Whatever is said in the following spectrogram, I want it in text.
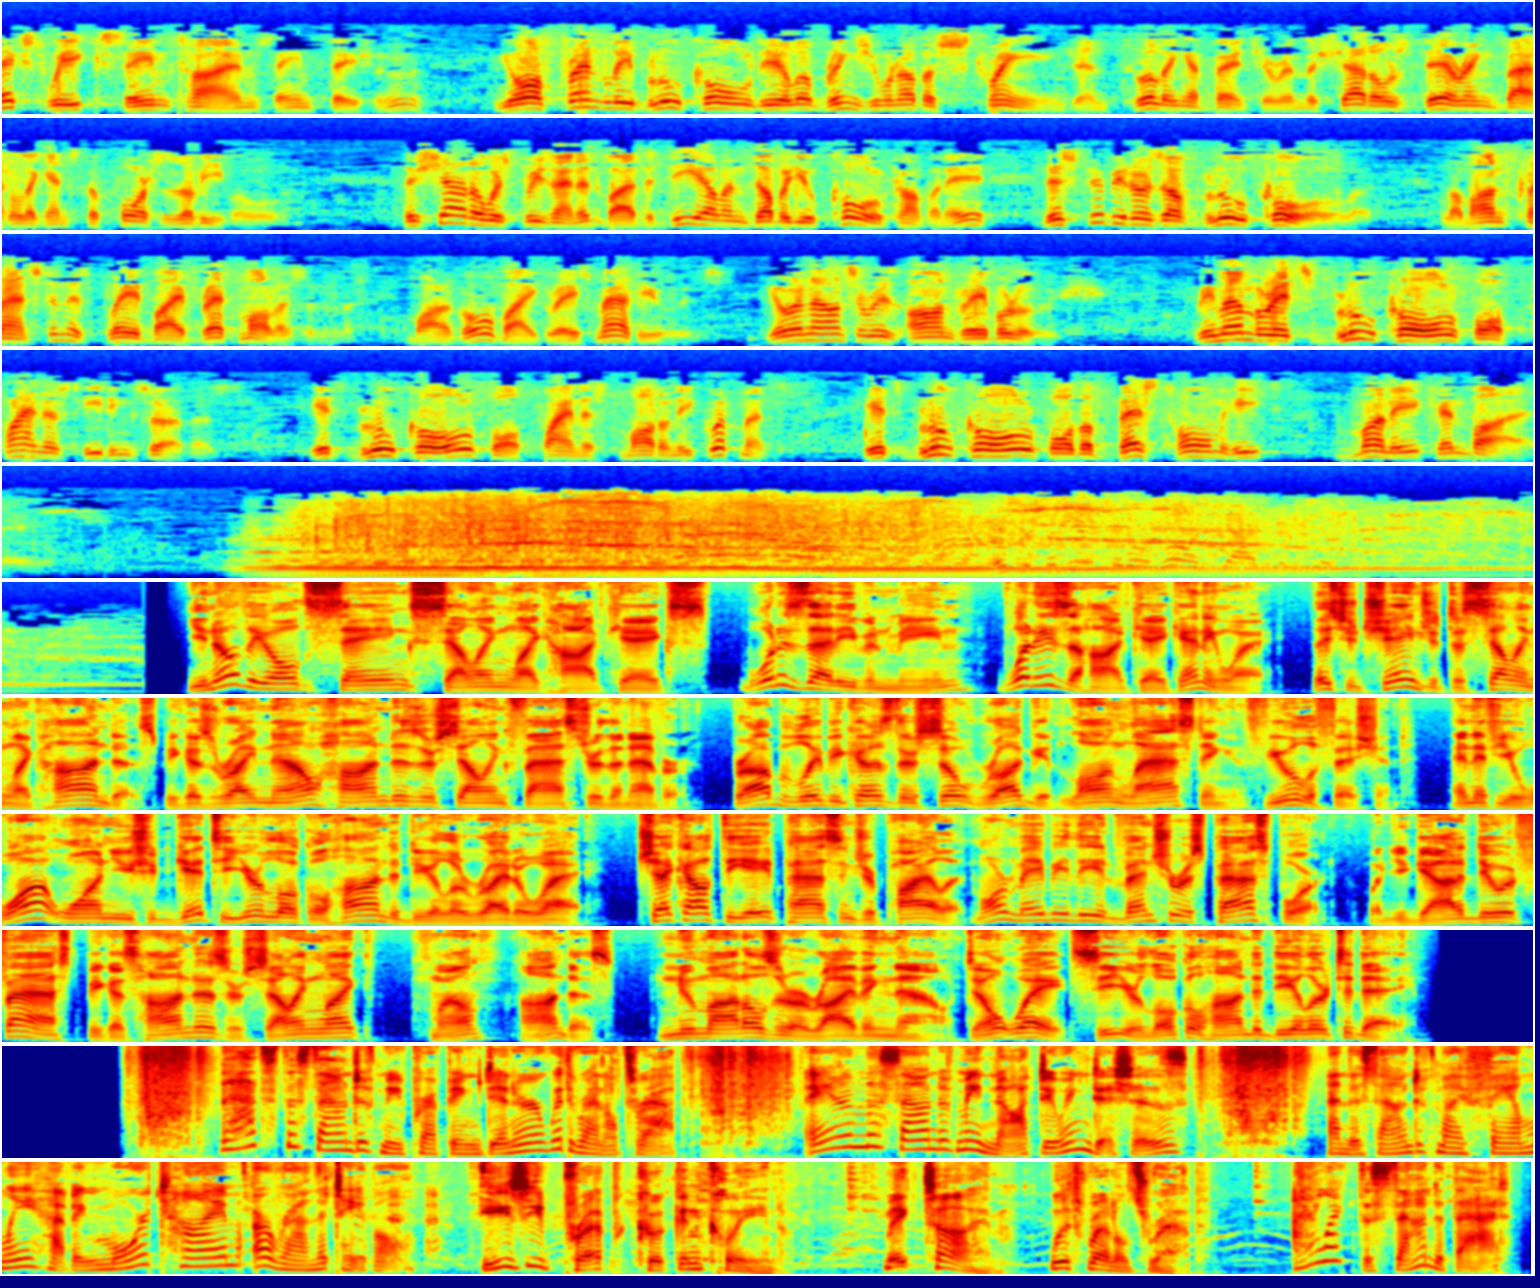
Next week, same time, same station, your friendly blue coal dealer brings you another strange and thrilling adventure in the Shadow's daring battle against the forces of evil. The Shadow is presented by the DL&W Coal Company, distributors of blue coal. Lamont Cranston is played by Bret Morrison. Margot by Grace Matthews. Your announcer is Andre Baruch. Remember, it's blue coal for finest heating service. It's blue coal for finest modern equipment. It's blue coal for the best home heat money can buy. You know the old saying, selling like hotcakes? What does that even mean? What is a hotcake anyway? They should change it to selling like Hondas because right now Hondas are selling faster than ever. Probably because they're so rugged, long lasting, and fuel efficient. And if you want one, you should get to your local Honda dealer right away. Check out the 8 passenger pilot or maybe the adventurous passport. But you gotta do it fast because Hondas are selling like, well, Hondas. New models are arriving now. Don't wait. See your local Honda dealer today. That's the sound of me prepping dinner with Reynolds Wrap. And the sound of me not doing dishes. And the sound of my family having more time around the table. Easy prep, cook, and clean. Make time with Reynolds Wrap. I like the sound of that.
